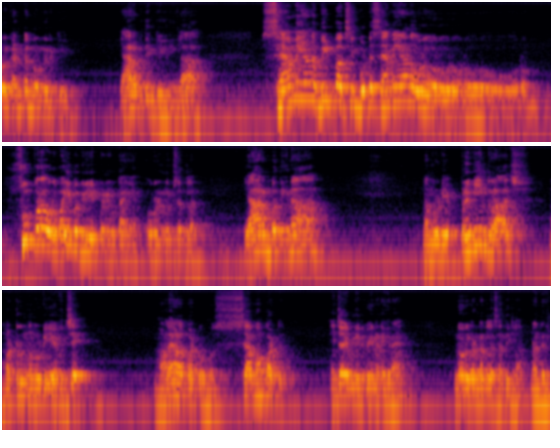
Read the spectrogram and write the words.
ஒரு கண்டென்ட் ஒன்று இருக்குது யாரை பற்றின்னு கேட்குறீங்களா செமையான பீட் பாக்ஸிங் போட்டு செமையான ஒரு ஒரு ஒரு ஒரு ஒரு ஒரு சூப்பராக ஒரு வைபை கிரியேட் பண்ணி விட்டாங்க ஒரு ரெண்டு நிமிஷத்தில். யாருன்னு பார்த்தீங்கன்னா நம்மளுடைய பிரவீன் ராஜ் மற்றும் நம்மளுடைய எஃப்ஜே மலையாள பாட்டு ஒன்று செம பாட்டு. என்ஜாய் பண்ணியிருப்பீங்கன்னு நினைக்கிறேன். இன்னொரு கண்டனில் சந்திக்கலாம். நன்றி.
